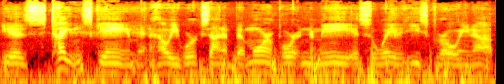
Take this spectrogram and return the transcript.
is Titan's game and how he works on it. But more important to me is the way that he's growing up.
